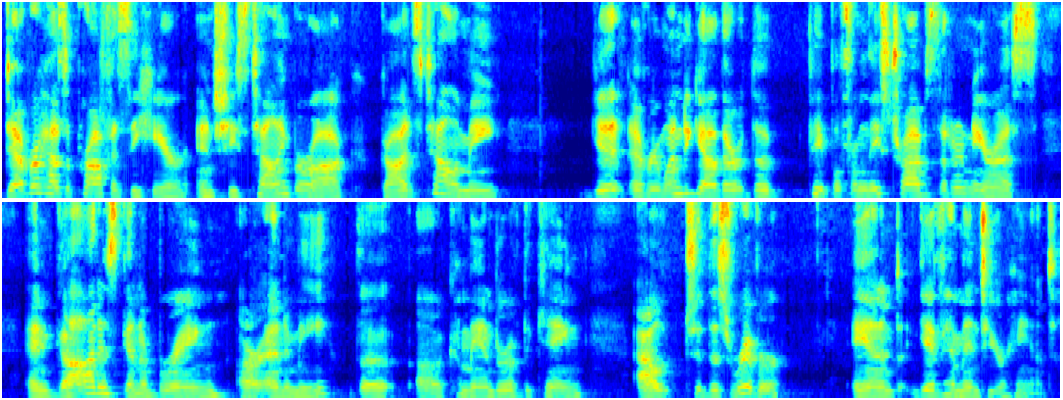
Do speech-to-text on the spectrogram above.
Deborah has a prophecy here, and she's telling Barak, God's telling me, get everyone together, the people from these tribes that are near us, and God is going to bring our enemy, the uh, commander of the king, out to this river and give him into your hand.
